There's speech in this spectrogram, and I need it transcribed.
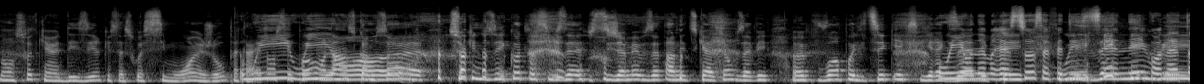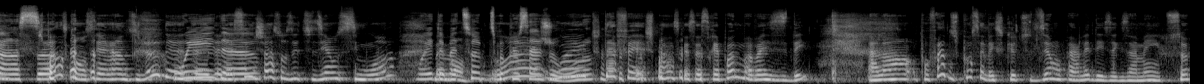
Bon, on souhaite qu'il y ait un désir que ce soit six mois, un jour, peut-être. Oui, on sait pas. oui, On lance on- comme ça. euh, ceux qui nous écoutent, là, si, vous si jamais vous êtes en éducation, vous avez un pouvoir politique X, Y, Z. Oui, on aimerait ça. Ça fait des années qu'on attend ça. Je pense qu'on serait rendu là de, Oui, de- de de- laisser une chance aux étudiants aux six mois. Oui, de mettre ça un petit peu plus à jour, Oui, tout à fait. Je pense que ce serait pas une mauvaise idée. Alors, pour faire du pouce avec ce que tu disais, on parlait des examens et tout ça.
